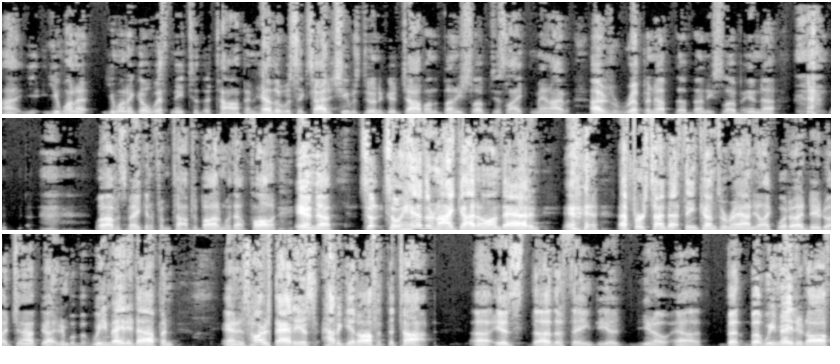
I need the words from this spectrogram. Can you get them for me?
uh, you want to, you want to go with me to the top? And Heather was excited. She was doing a good job on the bunny slope, just like, man, I, I was ripping up the bunny slope and, uh, well, I was making it from top to bottom without falling. And, uh, so, so Heather and I got on that and, and that first time that thing comes around, you're like, what do I do? Do I jump? I, we made it up and, and as hard as that is, how to get off at the top, uh, is the other thing. Do you, you know, uh, but, but we made it off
